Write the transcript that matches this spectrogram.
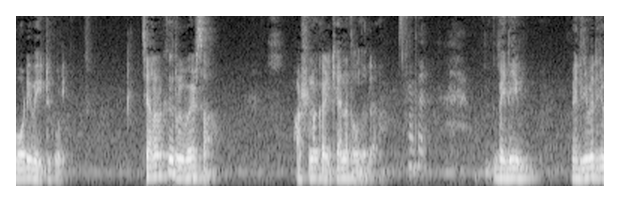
ബോഡി വെയിറ്റ് കൂടി. ചിലർക്ക് റിവേഴ്സാണ് ഭക്ഷണം കഴിക്കാനേ തോന്നില്ല. വലിയും വലിയ വലിയ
